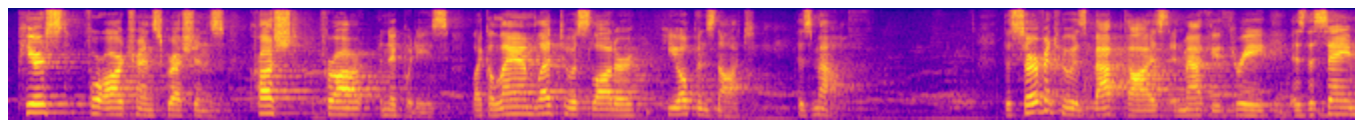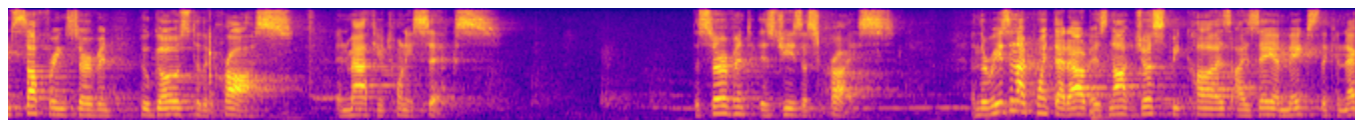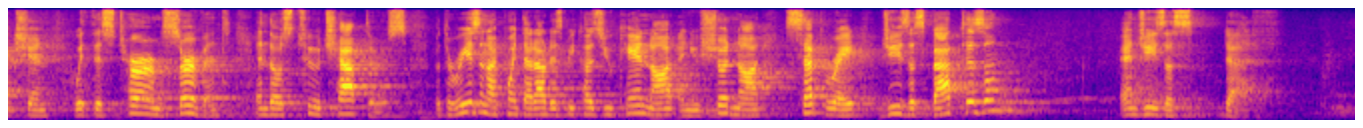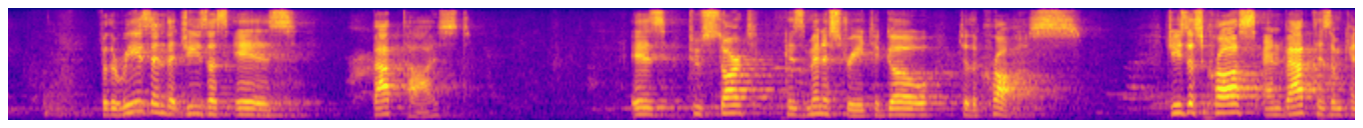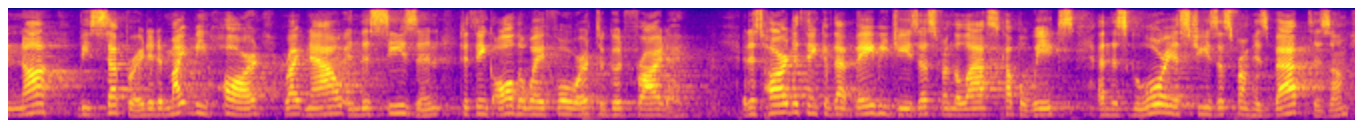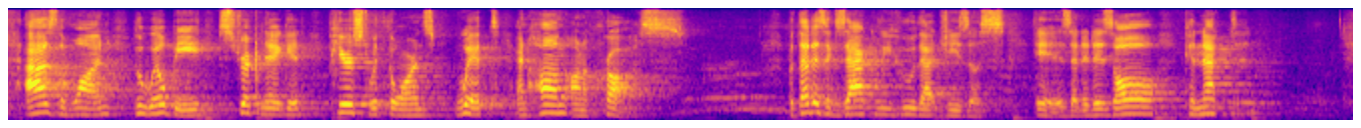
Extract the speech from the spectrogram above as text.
pierced for our transgressions, crushed for our iniquities. Like a lamb led to a slaughter, he opens not his mouth. The servant who is baptized in Matthew 3 is the same suffering servant who goes to the cross in Matthew 26. The servant is Jesus Christ. And the reason I point that out is not just because Isaiah makes the connection with this term servant in those two chapters, but the reason I point that out is because you cannot and you should not separate Jesus' baptism and Jesus' death. For the reason that Jesus is baptized is to start his ministry to go to the cross. Jesus' cross and baptism cannot be separated. It might be hard right now in this season to think all the way forward to Good Friday. It is hard to think of that baby Jesus from the last couple weeks and this glorious Jesus from his baptism as the one who will be stripped naked, pierced with thorns, whipped, and hung on a cross. But that is exactly who that Jesus is, and it is all connected.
